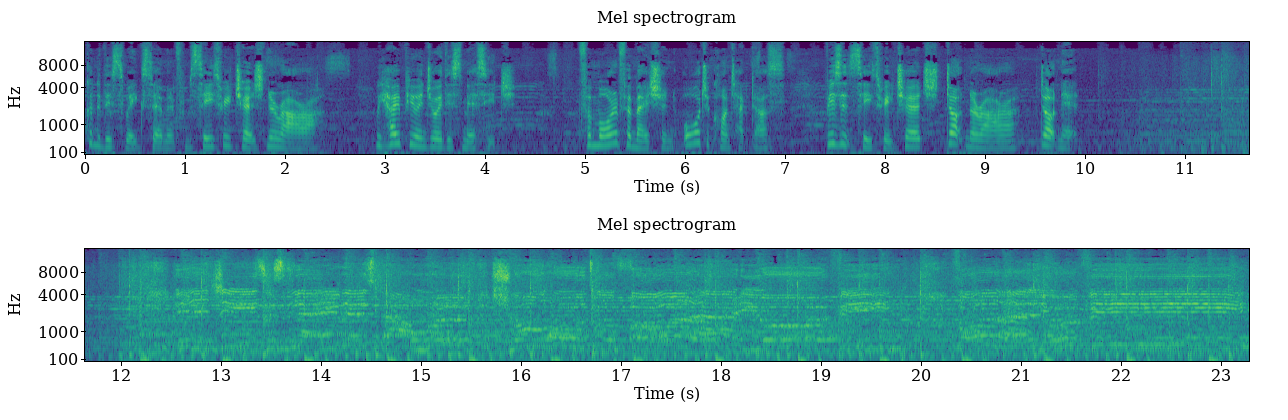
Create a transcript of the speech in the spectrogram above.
Welcome to this week's sermon from C3 Church Narara. We hope you enjoy this message. For more information or to contact us, visit c3church.narara.net. In Jesus' name there's power. Strongholds will fall at your feet. Fall at your feet.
